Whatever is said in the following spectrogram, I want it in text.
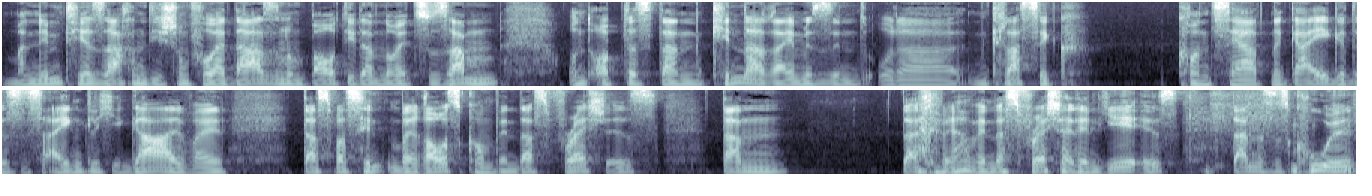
Man nimmt hier Sachen, die schon vorher da sind und baut die dann neu zusammen. Und ob das dann Kinderreime sind oder ein Klassikkonzert, eine Geige, das ist eigentlich egal, weil das, was hinten bei rauskommt, wenn das fresh ist, dann da, ja, wenn das fresher denn je ist, dann ist es cool.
